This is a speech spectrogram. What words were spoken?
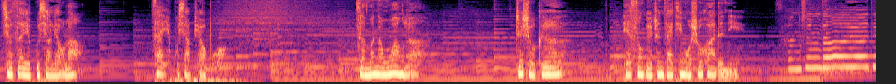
就再也不想流浪，再也不想漂泊。怎么能忘了？这首歌也送给正在听我说话的你。曾经的约定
